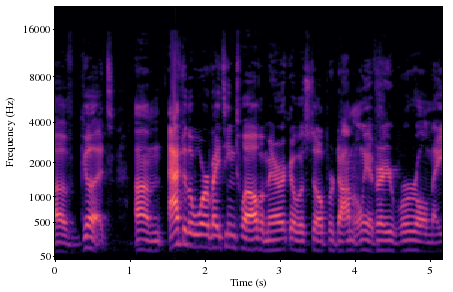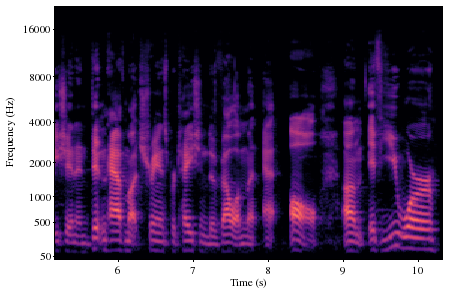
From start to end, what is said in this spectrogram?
of goods. Um, after the War of 1812, America was still predominantly a very rural nation and didn't have much transportation development at all. Um, if you were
